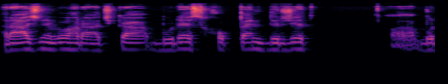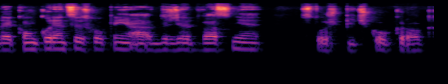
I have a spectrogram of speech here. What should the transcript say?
hráč nebo hráčka bude schopen držet a bude konkurenceschopný a držet vlastně s tou špičkou krok.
